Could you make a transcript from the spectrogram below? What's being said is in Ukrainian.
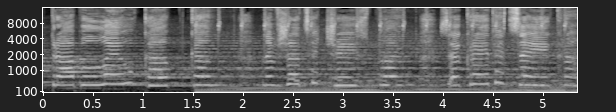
потрапили у капкан. Невже це чийсь план закрити цей екран,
